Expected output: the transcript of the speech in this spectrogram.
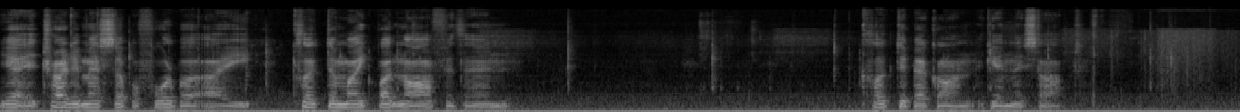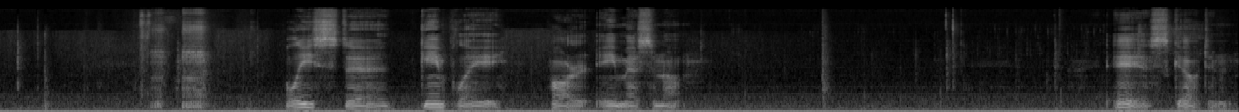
Yeah, it tried to mess up before, but I clicked the mic button off and then clicked it back on. Again, they stopped. At least the gameplay part ain't messing up. Hey, skeleton.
